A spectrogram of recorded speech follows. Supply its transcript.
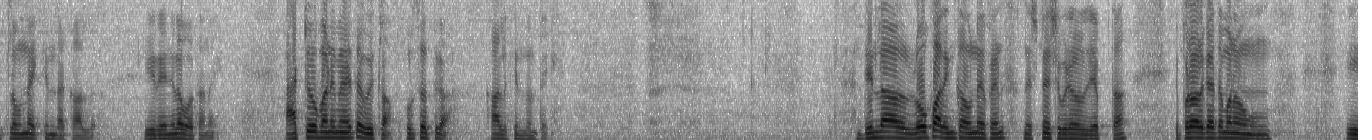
ఇట్లా ఉన్నాయి కింద కాళ్ళు. ఈ రేంజ్లో పోతున్నాయి. యాక్టివ్ బండి మీద అయితే ఇట్లా పురుసత్తుగా కాళ్ళు కింద ఉంటాయి. దీనిలో లోపాలు ఇంకా ఉన్నాయి ఫ్రెండ్స్. నెక్స్ట్ నెక్స్ట్ వీడియోలో చెప్తా. ఇప్పటివరకు అయితే మనం ఈ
